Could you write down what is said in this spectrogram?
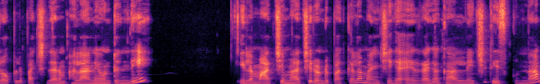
లోపల పచ్చదనం అలానే ఉంటుంది. ఇలా మార్చి మార్చి రెండు పక్కల మంచిగా ఎర్రగా కాలనిచ్చి తీసుకుందాం.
